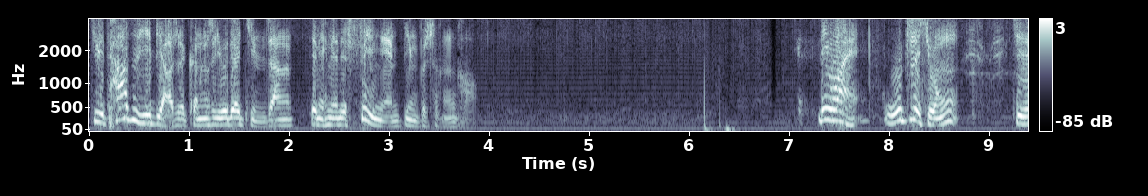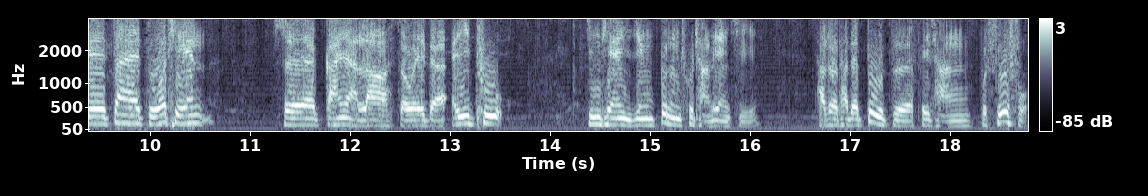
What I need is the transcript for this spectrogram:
据他自己表示，可能是有点紧张，这两天的睡眠并不是很好。另外，吴志雄，就在昨天是感染了所谓的 A 突今天已经不能出场练习。他说他的肚子非常不舒服，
